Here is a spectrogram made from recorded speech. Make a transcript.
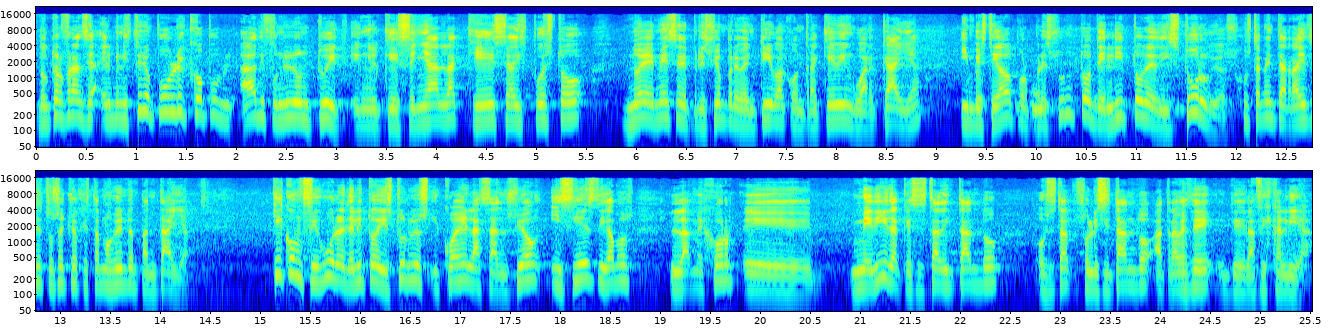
Doctor Francia, el Ministerio Público ha difundido un tuit en el que señala que se ha dispuesto nueve meses de prisión preventiva contra Kevin Huarcaya, investigado por presunto delito de disturbios, justamente a raíz de estos hechos que estamos viendo en pantalla. ¿Qué configura el delito de disturbios y cuál es la sanción y si es, digamos, la mejor eh, medida que se está dictando o se está solicitando a través de, la Fiscalía?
